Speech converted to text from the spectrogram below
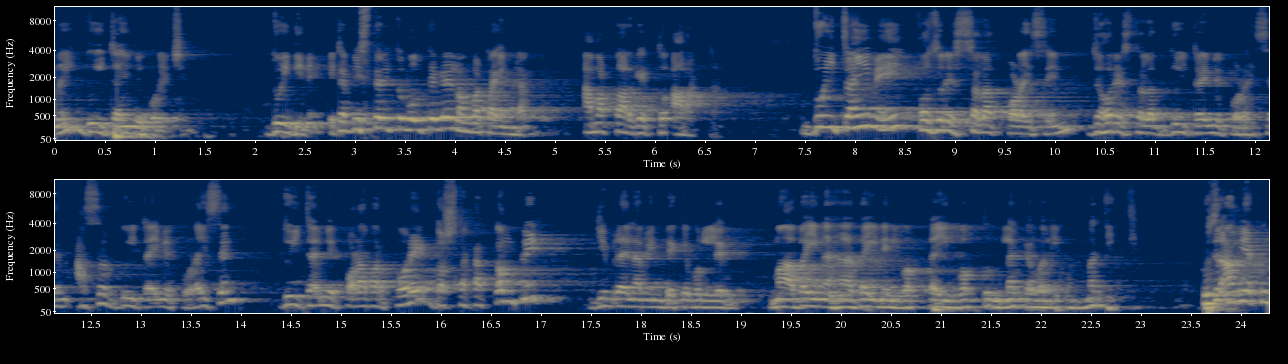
নাই, দুই টাইমে পড়েছেন। দুই দিনে। এটা বিস্তারিত বলতে গেলে লম্বা টাইম লাগবে। আমার টার্গেট তো আর একটা দুই টাইমে ফজরের সালাদ পড়াইছেন, জহরের সালাদ দুই টাইমে পড়াইছেন, আসর দুই টাইমে পড়াইছেন, দুই টাইমে পড়াবার পরে দশ টাকাত কমপ্লিট জিব্রাইল আমিন ডেকে বললেন, মা বাইনাহা দাইনিল ওয়াক্তাইন ওয়াক্তুল্লাহ কাওয়ালি উম্মাতিক হুজুর, আমি এখন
